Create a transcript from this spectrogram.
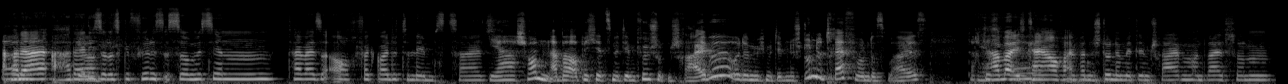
Aber Ähm, da, ah, da ja. hätte ich so das Gefühl, das ist so ein bisschen teilweise auch vergeudete Lebenszeit. Ja, schon. Aber ob ich jetzt mit dem fünf Stunden schreibe oder mich mit dem eine Stunde treffe und das weiß, dachte Ja, ich. aber äh, ich kann ja auch einfach eine Stunde mit dem schreiben und weiß schon.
